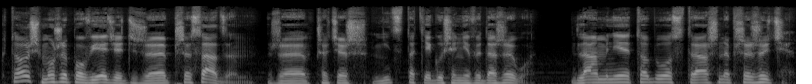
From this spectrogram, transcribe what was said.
Ktoś może powiedzieć, że przesadzam, że przecież nic takiego się nie wydarzyło. Dla mnie to było straszne przeżycie.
